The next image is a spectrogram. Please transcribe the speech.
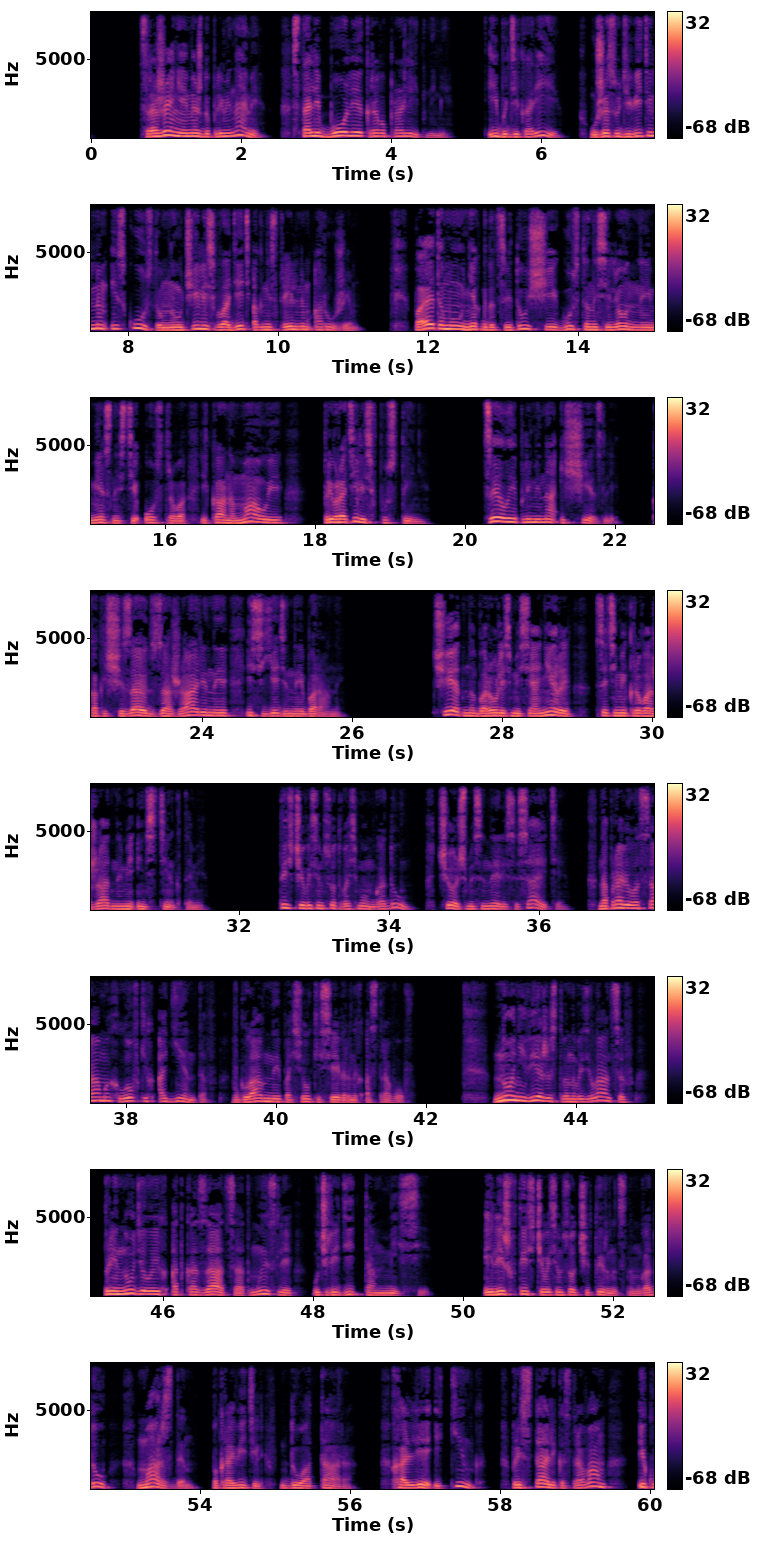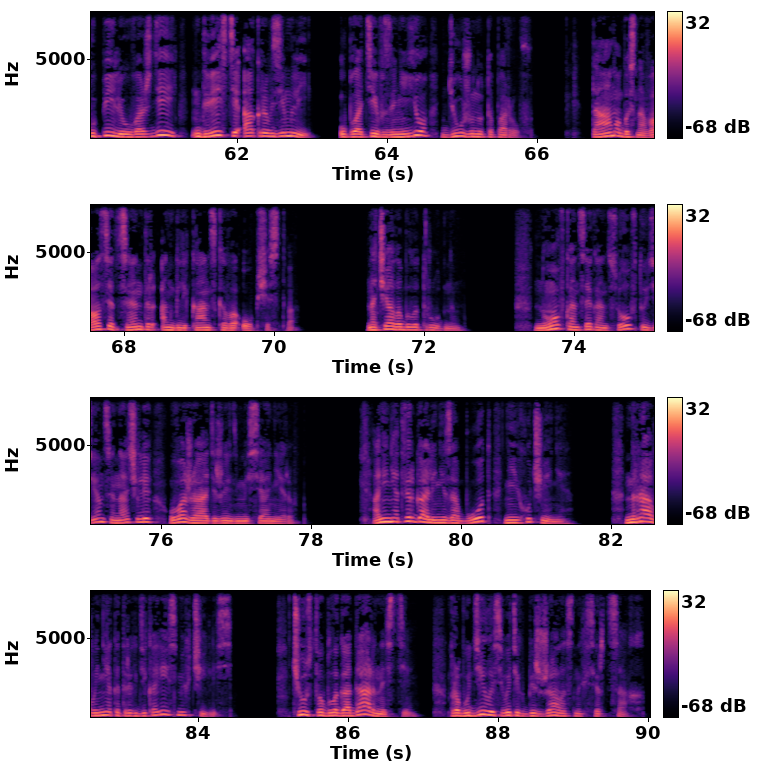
Сражения между племенами стали более кровопролитными, ибо дикари уже с удивительным искусством научились владеть огнестрельным оружием. Поэтому некогда цветущие, густонаселенные местности острова Икана-Мауи превратились в пустыни. Целые племена исчезли, как исчезают зажаренные и съеденные бараны. Тщетно боролись миссионеры с этими кровожадными инстинктами. В 1808 году Church Missionary Society направила самых ловких агентов в главные поселки Северных островов. Но невежество новозеландцев принудило их отказаться от мысли учредить там миссии. И лишь в 1814 году Марсден, покровитель Дуатара, Халле и Кинг пристали к островам и купили у вождей 200 акров земли, уплатив за нее дюжину топоров. Там обосновался центр англиканского общества. Начало было трудным. Но, в конце концов, туземцы начали уважать жизнь миссионеров. Они не отвергали ни забот, ни их учения. Нравы некоторых дикарей смягчились. Чувство благодарности пробудилось в этих безжалостных сердцах.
